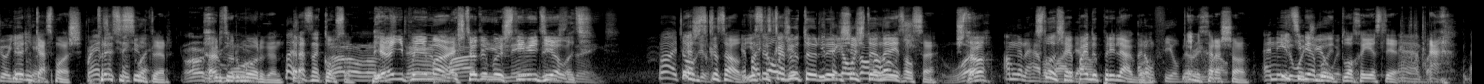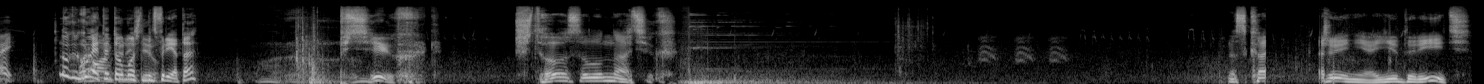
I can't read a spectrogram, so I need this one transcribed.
Наверняка сможешь. Фрэнсис Синклер. Артур Морган. Рад знакомству. Я не понимаю, что ты будешь с ними делать? Я же сказал, если скажу, то решишь, что я нарезался. Что? Слушай, я пойду прилягу. Мне нехорошо. И тебе будет плохо, если... А, ну какой от этого может быть вред, а? Псих. Что за лунатик? Наскажение, ядрить.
